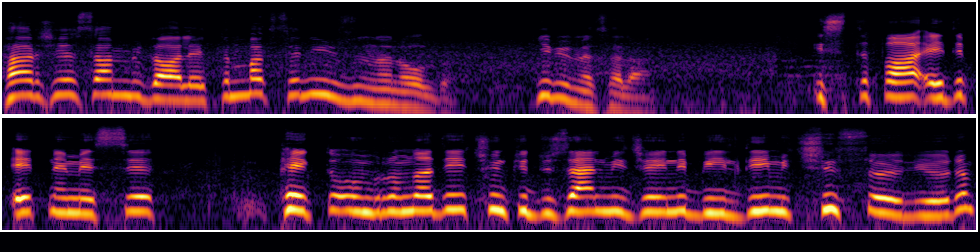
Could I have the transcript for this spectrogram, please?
Her şeye sen müdahale ettin bak senin yüzünden oldu gibi mesela. istifa edip etmemesi pek de umurumda değil çünkü düzelmeyeceğini bildiğim için söylüyorum.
